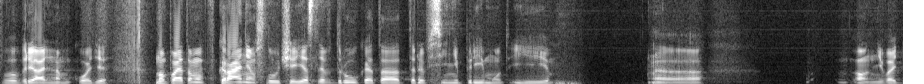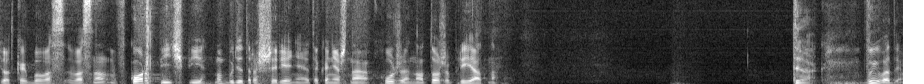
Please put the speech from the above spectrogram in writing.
в, в реальном коде. Ну, поэтому в крайнем случае, если вдруг этот RFC не примут и э, он не войдет как бы в, основ, в core PHP, ну, будет расширение. Это, конечно, хуже, но тоже приятно. Так, выводы.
